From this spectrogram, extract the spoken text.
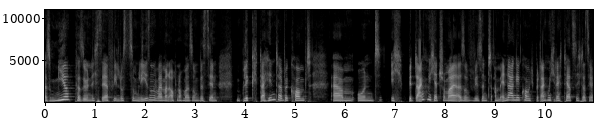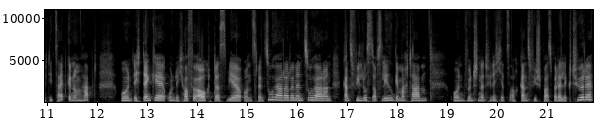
also mir persönlich sehr viel Lust zum Lesen, weil man auch nochmal so ein bisschen einen Blick dahinter bekommt. Ähm, und ich bedanke mich jetzt schon mal, also wir sind am Ende angekommen. Ich bedanke mich recht herzlich, dass ihr euch die Zeit genommen habt. Und ich denke und ich hoffe auch, dass wir unseren Zuhörerinnen, Zuhörern ganz viel Lust aufs Lesen gemacht haben und wünschen natürlich jetzt auch ganz viel Spaß bei der Lektüre.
